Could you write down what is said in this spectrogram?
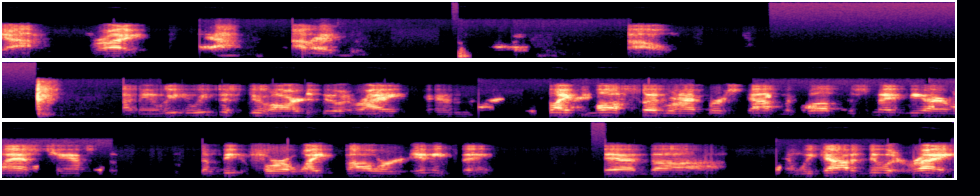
Yeah, right. I mean, oh. I mean, we we just do hard to do it right, and like Moss said when I first got in the club, this may be our last chance to, to be for a white power anything, and uh, and we got to do it right.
